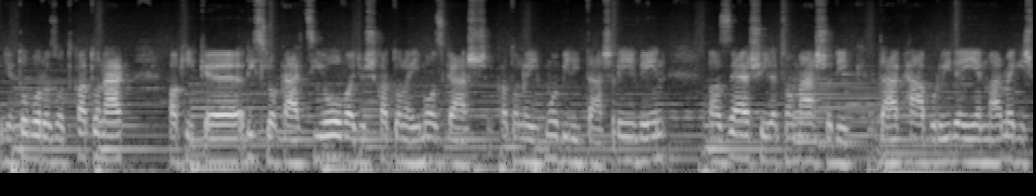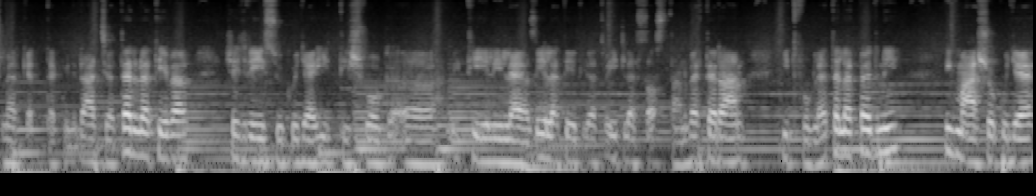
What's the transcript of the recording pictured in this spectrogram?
ugye toborozott katonák, akik diszlokáció, vagyis katonai mozgás, katonai mobilitás révén az első, illetve a második dák háború idején már megismerkedtek ugye Dácia területével, és egy részük ugye itt is fog, itt éli le az életét, illetve itt lesz aztán veterán, itt fog letelepedni míg mások ugye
